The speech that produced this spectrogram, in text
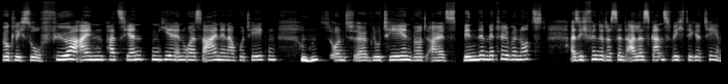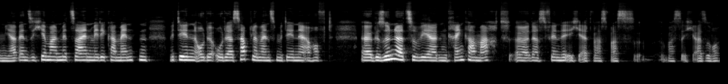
wirklich so für einen Patienten hier in den USA in den Apotheken. Mhm. Und, und äh, Gluten wird als Bindemittel benutzt. Also ich finde, das sind alles ganz wichtige Themen. Ja, wenn sich jemand mit seinen Medikamenten, mit denen oder, oder Supplements, mit denen er hofft, äh, gesünder zu werden, kränker macht, äh, das finde ich etwas, was, was ich also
